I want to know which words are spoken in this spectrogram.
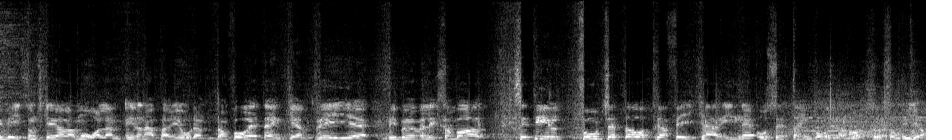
Ju vi som ska göra målen i den här perioden. De får ett enkelt. Vi, eh, vi behöver liksom bara se till, fortsätta ha trafik här inne och sätta in bollarna också som vi gör.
